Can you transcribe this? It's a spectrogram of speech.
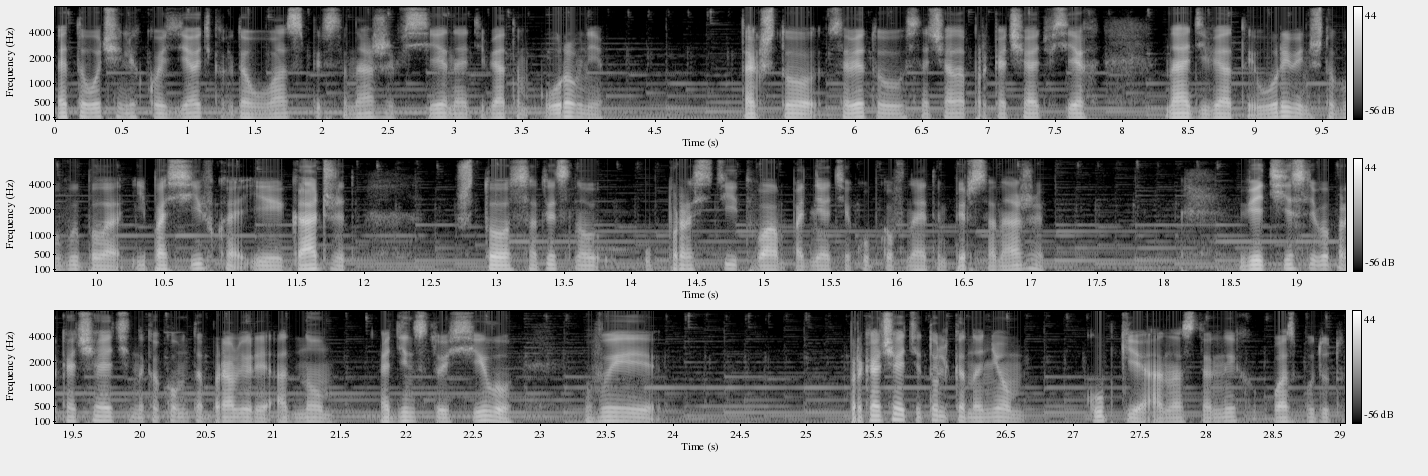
Это очень легко сделать, когда у вас персонажи все на девятом уровне. Так что советую сначала прокачать всех на девятый уровень, чтобы выпала и пассивка, и гаджет, что, соответственно, упростит вам поднятие кубков на этом персонаже. Ведь если вы прокачаете на каком-то бравлере одном одиннадцатую силу, вы прокачаете только на нем кубки, а на остальных у вас будут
